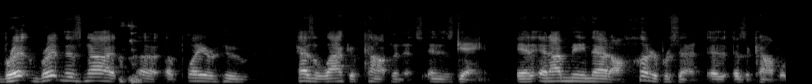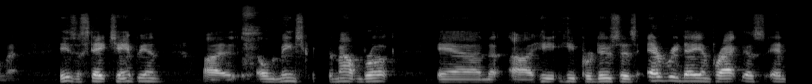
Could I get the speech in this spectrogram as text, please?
Britt, Britton is not a, a, player who has a lack of confidence in his game, and and I mean that hundred percent as a compliment. He's a state champion uh, on the mean streets of Mountain Brook, and uh, he he produces every day in practice. And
